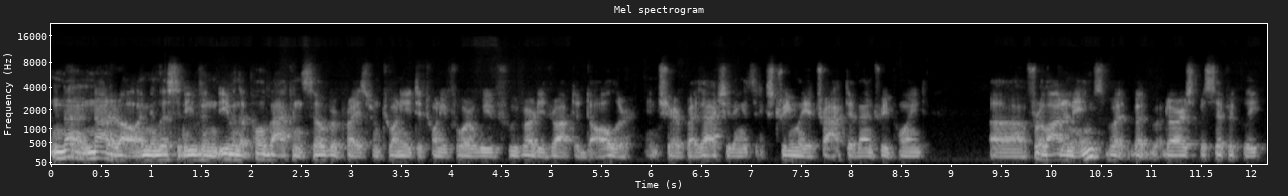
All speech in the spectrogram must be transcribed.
Not, not at all. I mean, listen, even even the pullback in silver price from 28 to 24, we've we've already dropped a dollar in share price. I actually think it's an extremely attractive entry point uh, for a lot of names, but but, but ours specifically,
